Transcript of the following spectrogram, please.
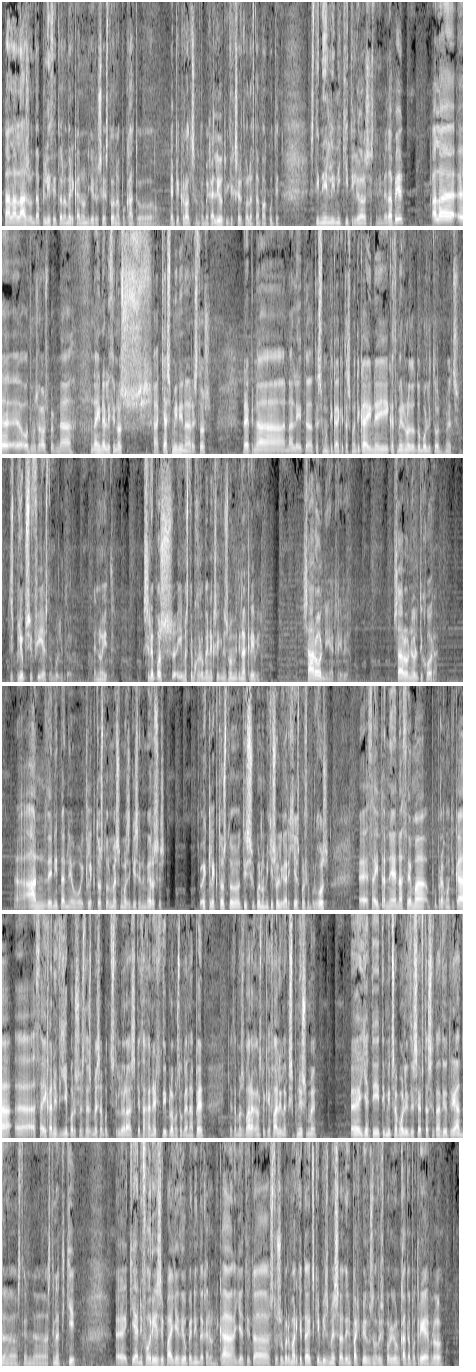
τα αλλάζοντα πλήθη των Αμερικανών γερουσιαστών από κάτω επικρότησαν το μεγαλείο του και ξέρετε όλα αυτά που ακούτε στην ελληνική τηλεόραση στην ημεδάπη. Αλλά ε, ε, ο δημοσιογράφος πρέπει να, να είναι αληθινός και ας μην είναι αρεστός. Πρέπει να, να λέει τα, τα σημαντικά και τα σημαντικά είναι η καθημερινότητα των πολιτών, έτσι, της πλειοψηφίας των πολιτών, εννοείται. Συνεπώς είμαστε υποχρεωμένοι να ξεκινήσουμε με την ακρίβεια. Σαρώνει η ακρίβεια. Σαρώνει όλη τη χώρα αν δεν ήταν ο εκλεκτός των μέσων μαζικής ενημέρωσης, ο εκλεκτός της οικονομικής ολιγαρχίας πρωθυπουργός, ε, θα ήταν ένα θέμα που πραγματικά ε, θα είχαν βγει οι παρουσιαστές μέσα από τις τηλεοράσεις και θα είχαν έρθει δίπλα μας στον καναπέ και θα μας βάραγαν στο κεφάλι να ξυπνήσουμε ε, γιατί η τιμή της αμόλυδης έφτασε τα 2,30 στην, στην Αττική και ανηφορίζει πάει για 2,50 κανονικά γιατί τα, στο σούπερ μάρκετ έτσι και μπεις μέσα δεν υπάρχει περίπτωση να βρεις προϊόν κάτω από 3 ευρώ. ε,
